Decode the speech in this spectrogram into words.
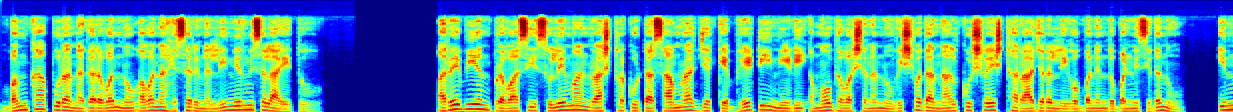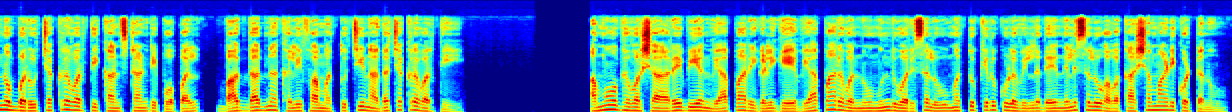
ಬಂಕಾಪುರ ನಗರವನ್ನು ಅವನ ಹೆಸರಿನಲ್ಲಿ ನಿರ್ಮಿಸಲಾಯಿತು. ಅರೇಬಿಯನ್ ಪ್ರವಾಸಿ ಸುಲೇಮಾನ್ ರಾಷ್ಟ್ರಕೂಟ ಸಾಮ್ರಾಜ್ಯಕ್ಕೆ ಭೇಟಿ ನೀಡಿ ಅಮೋಘವರ್ಷನನ್ನು ವಿಶ್ವದ ನಾಲ್ಕು ಶ್ರೇಷ್ಠ ರಾಜರಲ್ಲಿ ಒಬ್ಬನೆಂದು ಬಣ್ಣಿಸಿದನು. ಇನ್ನೊಬ್ಬರು ಚಕ್ರವರ್ತಿ ಕಾನ್ಸ್ಟಾಂಟಿಪೋಪಲ್, ಬಾಗ್ದಾದ್ನ ಖಲೀಫಾ ಮತ್ತು ಚೀನಾದ ಚಕ್ರವರ್ತಿ. ಅಮೋಘವರ್ಷ ಅರೇಬಿಯನ್ ವ್ಯಾಪಾರಿಗಳಿಗೆ ವ್ಯಾಪಾರವನ್ನು ಮುಂದುವರಿಸಲು ಮತ್ತು ಕಿರುಕುಳವಿಲ್ಲದೆ ನೆಲೆಸಲು ಅವಕಾಶ ಮಾಡಿಕೊಟ್ಟನು.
